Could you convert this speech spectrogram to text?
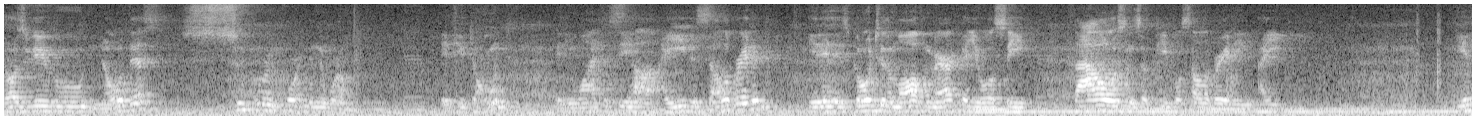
Those of you who know this, super important in the world. If you don't, and you want to see how Eid is celebrated, it is go to the Mall of America, you will see thousands of people celebrating Eid. If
